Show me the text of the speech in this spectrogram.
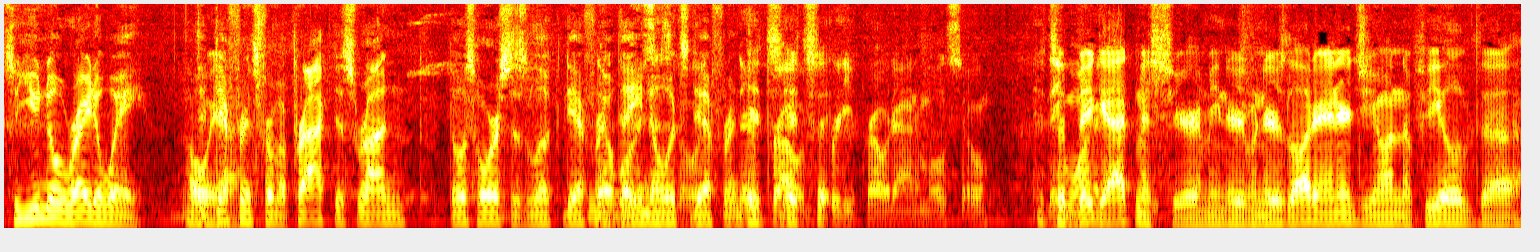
So you know right away the Oh, yeah. difference from a practice run. Those horses look different. The they know it's know- different. They're It's- proud, it's a- pretty proud animals, so It's a big atmosphere. I mean, there, when there's a lot of energy on the field, uh,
